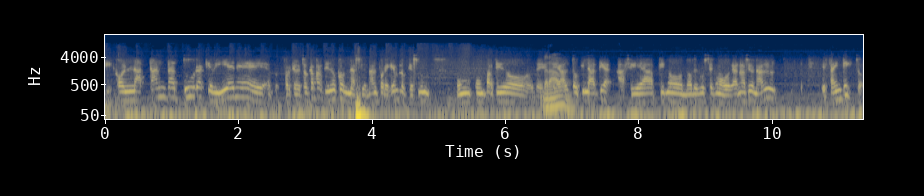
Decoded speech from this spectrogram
y con la tanda dura que viene, porque le toca partido con Nacional, por ejemplo, que es un, un, un partido de, alto quilate, así a Pino no le guste como juega Nacional, está invicto,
